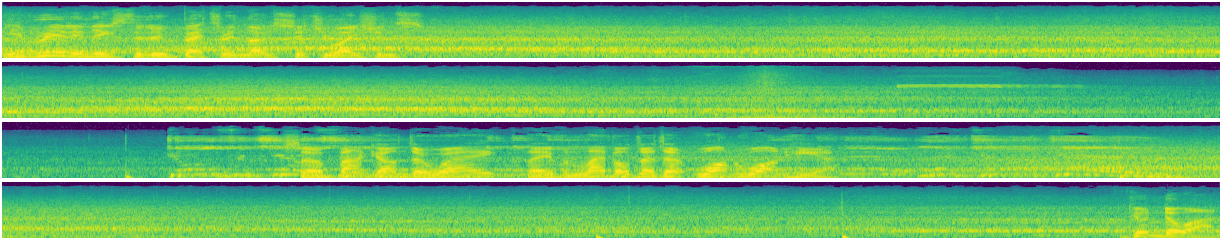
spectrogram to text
He really needs to do better in those situations. So back underway. They've levelled it at 1-1 here. Gundogan.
